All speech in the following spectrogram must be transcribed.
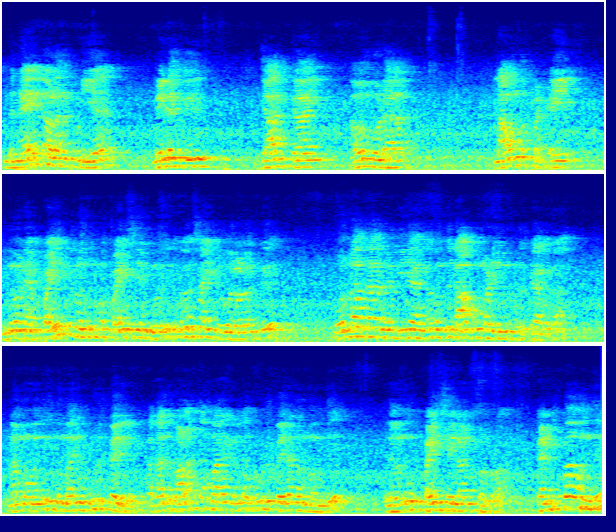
இந்த நேரில் வளரக்கூடிய மிளகு ஜாக்காய் அவங்கூடா லவங்கப்பட்டை இன்னொன்று பயிர்கள் வந்து நம்ம பயிர் செய்யும்போது விவசாயிகள் ஓரளவுக்கு பொருளாதார ரீதியாக வந்து லாபம் அடையணுன்றதுக்காக தான் நம்ம வந்து இந்த மாதிரி ஊடு பயிர்கள் அதாவது வளர்ந்த மரங்களில் ஊடு பயிராக நம்ம வந்து இதை வந்து பயிர் செய்யலாம்னு சொல்கிறோம் கண்டிப்பாக வந்து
